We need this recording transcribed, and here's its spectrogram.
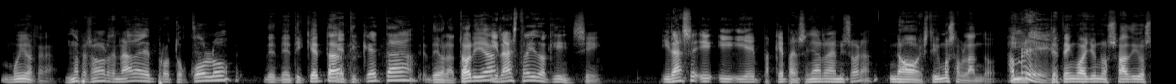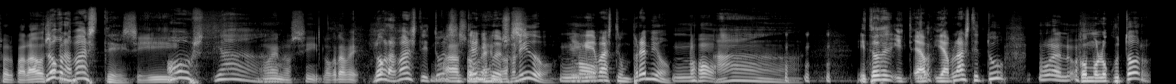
Muy ordenado. Una persona ordenada de protocolo, De, de etiqueta, de etiqueta. de oratoria. Y la has traído aquí. Sí. ¿Y, la has- y, y- y- ¿para qué? ¿Para enseñarle a la emisora? No, estuvimos hablando. Y ¡Hombre! Te tengo ahí unos audios preparados. ¿Lo grabaste? Sí. ¡Hostia! Bueno, sí, lo grabé. ¿Lo grabaste y tú eres el técnico de sonido? ¿Que No. llevaste un premio? No. Ah. Entonces, y, y hablaste tú Bueno, como locutor?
